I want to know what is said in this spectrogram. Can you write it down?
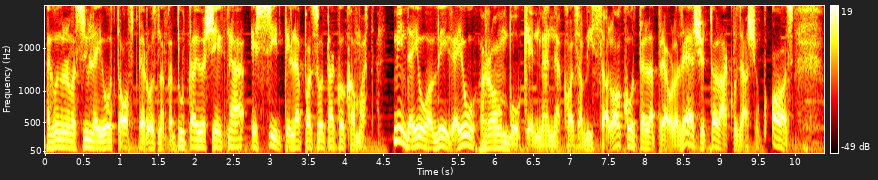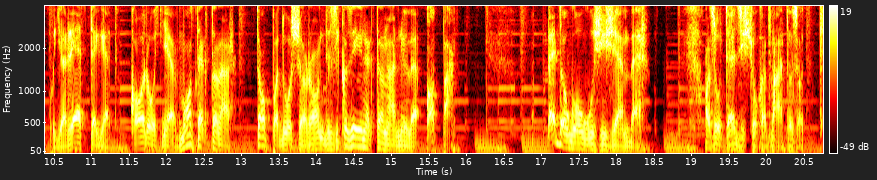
meg gondolom a szülei ott afteroznak a tutajoséknál, és szintén lepaszolták a kamaszt. Minden jó, a vége jó, rambóként mennek haza-vissza a lakótelepre, ahol az első találkozásuk az, hogy a retteget, nyelv matek tanár tapadósan randizik az énektanárnővel, apá. A pedagógus is ember. Azóta ez is sokat változott.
